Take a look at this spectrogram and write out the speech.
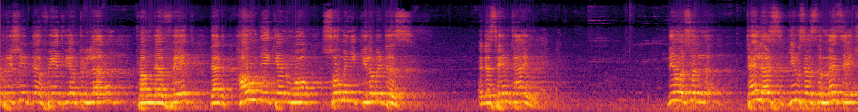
appreciate their faith. We have to learn from their faith that how they can walk so many kilometers at the same time. They also tell us, gives us the message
